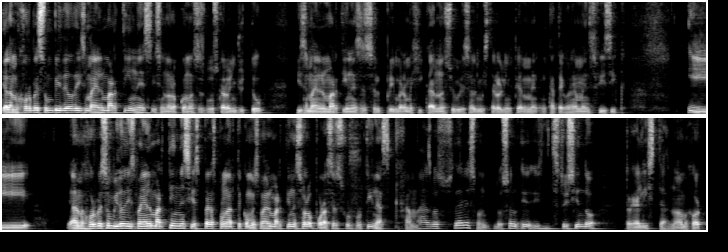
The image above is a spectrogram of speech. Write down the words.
Y a lo mejor ves un video de Ismael Martínez, y si no lo conoces, búscalo en YouTube. Ismael Martínez es el primer mexicano en subirse al Mister Olympia en categoría Men's Physique. Y a lo mejor ves un video de Ismael Martínez y esperas ponerte como Ismael Martínez solo por hacer sus rutinas. Jamás va a suceder eso. Eh, estoy siendo realista, ¿no? A lo mejor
